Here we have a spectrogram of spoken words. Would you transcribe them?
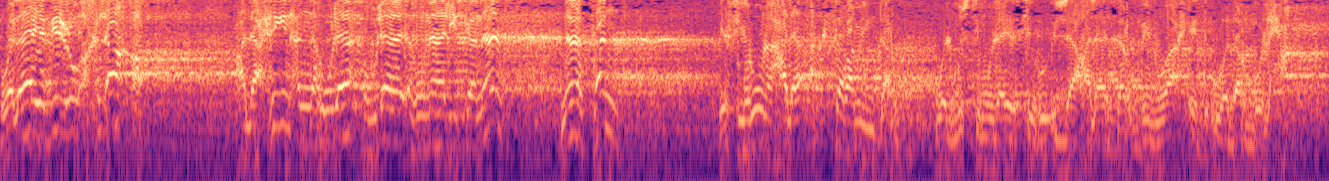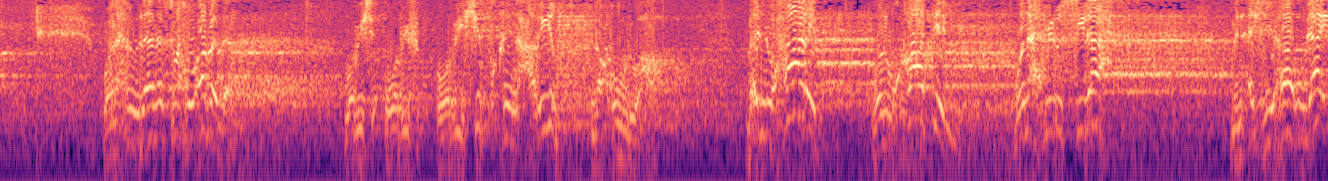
ولا يبيع أخلاقه على حين أنه لا هنالك ناس ناسا يسيرون على أكثر من درب والمسلم لا يسير إلا على درب واحد ودرب الحق. ونحن لا نسمح أبدا. وبشفق عريض نقولها. بل نحارب ونقاتل ونحمل السلاح. من أجل هؤلاء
